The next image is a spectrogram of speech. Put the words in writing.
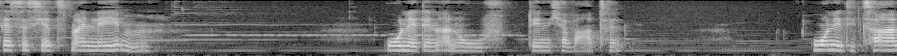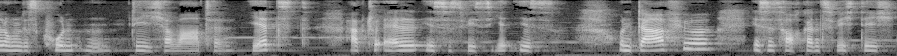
Das ist jetzt mein Leben, ohne den Anruf, den ich erwarte, ohne die Zahlung des Kunden, die ich erwarte. Jetzt Aktuell ist es, wie es ist. Und dafür ist es auch ganz wichtig,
